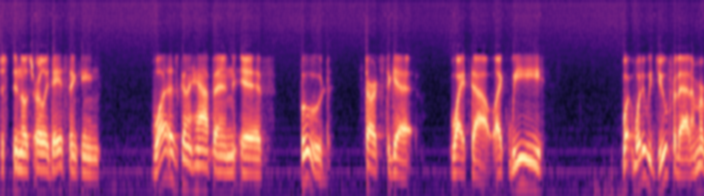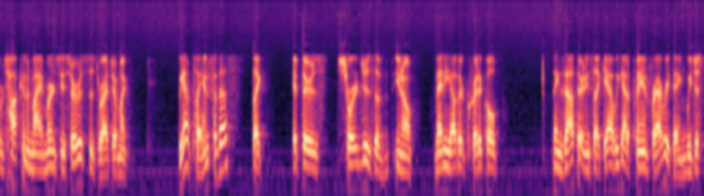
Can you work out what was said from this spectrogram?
just in those early days thinking, what is going to happen if food starts to get wiped out? Like we, what what do we do for that? I remember talking to my emergency services director. I'm like, we got a plan for this. Like if there's shortages of you know many other critical things out there. And he's like, yeah, we got a plan for everything. We just,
